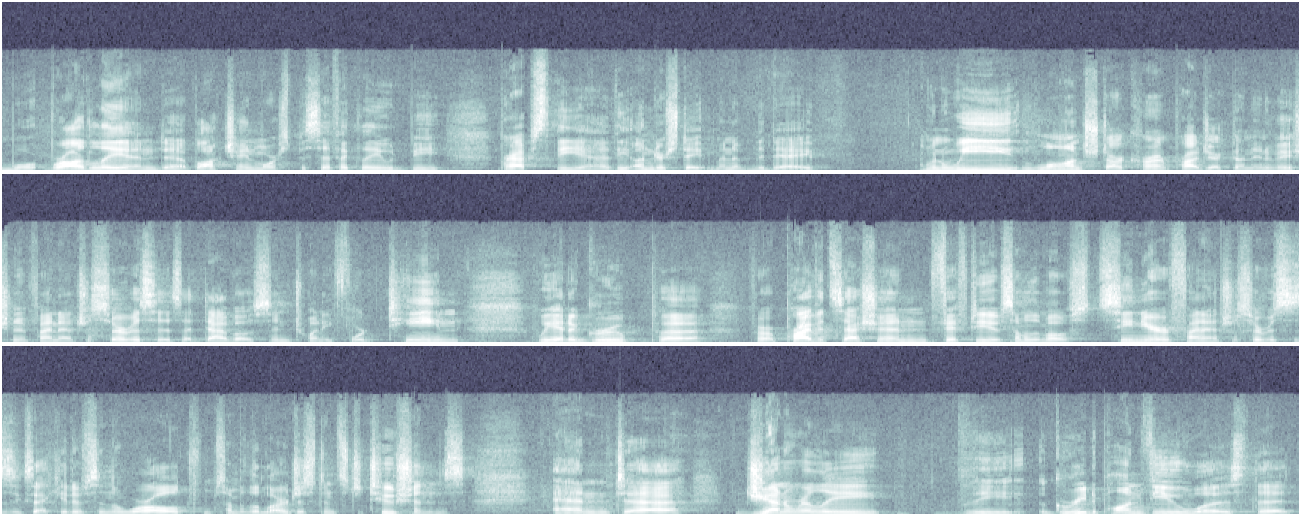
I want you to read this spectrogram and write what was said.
more broadly and blockchain more specifically would be perhaps the understatement of the day. When we launched our current project on innovation in financial services at Davos in 2014, we had a group for a private session, 50 of some of the most senior financial services executives in the world from some of the largest institutions. And uh, generally, the agreed-upon view was that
